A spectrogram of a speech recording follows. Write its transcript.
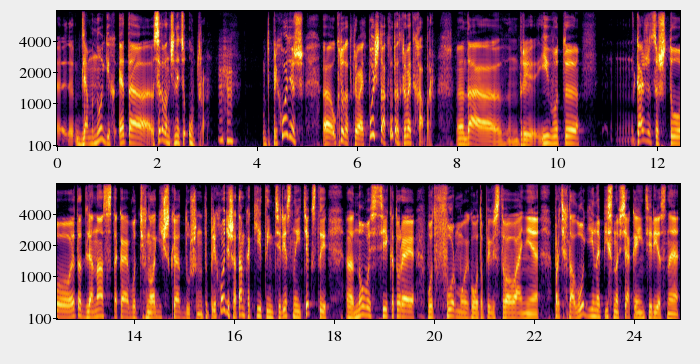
э, для многих это с этого начинается утро. Мгм. Ты приходишь, э, кто-то открывает почту, а кто-то открывает Хабр. Да, и вот кажется, что это для нас такая вот технологическая отдушина. Ты приходишь, а там какие-то интересные тексты, э, новости, которые вот в форму какого-то повествования, про технологии написано всякое интересное,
